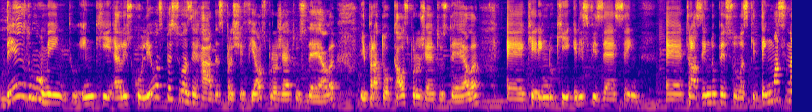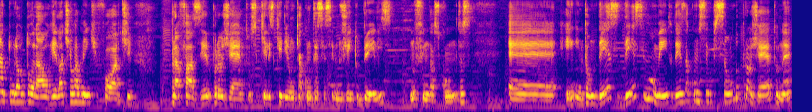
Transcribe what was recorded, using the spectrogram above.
desde o momento em que ela escolheu as pessoas erradas para chefiar os projetos dela e para tocar os projetos dela, é, querendo que eles fizessem. É, trazendo pessoas que têm uma assinatura autoral relativamente forte para fazer projetos que eles queriam que acontecessem do jeito deles, no fim das contas. É, então, desde esse momento, desde a concepção do projeto, né,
